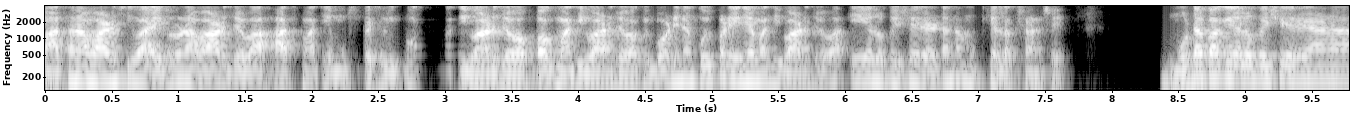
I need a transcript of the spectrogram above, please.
માથાના વાળ સિવાય આઈબ્રોના વાળ જવા હાથમાંથી અમુક સ્પેસિફિક પોર્શનમાંથી વાળ જવા, પગમાંથી વાળ જવા કે બોડીના કોઈ પણ એરિયામાંથી વાળ જવા, એ એલોપેશિયા એરેટાના મુખ્ય લક્ષણ છે. મોટાભાગે એલોપેશિયા એરિયાના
